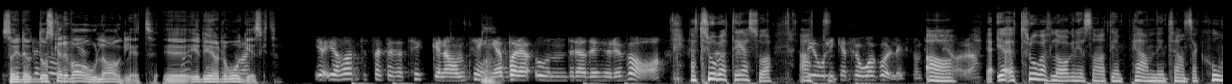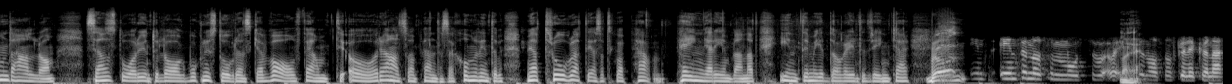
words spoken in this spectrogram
så är det, då ska det vara olagligt. Eh, Är det logiskt? Jag, jag har inte sagt att jag tycker någonting, jag bara undrade hur det var. Jag tror att det är så Det att är olika frågor liksom, Ja, jag. Jag, jag tror att lagen är sån att det är en penningtransaktion det handlar om. Sen står det ju inte i lagboken hur stor den ska vara, om 50 öre alltså en penningtransaktion eller inte. Men jag tror att det är så att det ska vara pe- pengar inblandat, inte middagar, inte drinkar. Bra. Inte, inte, något som motsvar, inte något som skulle kunna...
